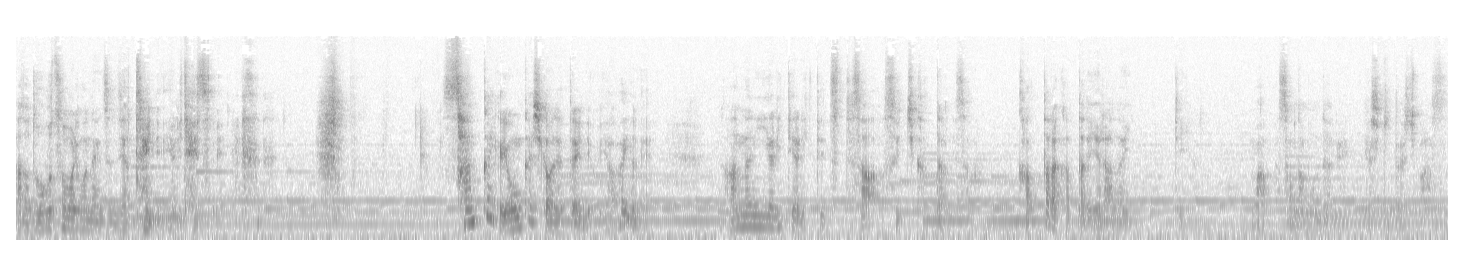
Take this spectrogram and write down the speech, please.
あと動物の森もね全然やってないんでやりたいですね。3回か4回しかやってないんだよやばいよね。あんなにやりてやりてっつってさスイッチ買ったのにさ買ったら買ったでやらないっていうまあそんなもんだよね。よし筋トレします。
